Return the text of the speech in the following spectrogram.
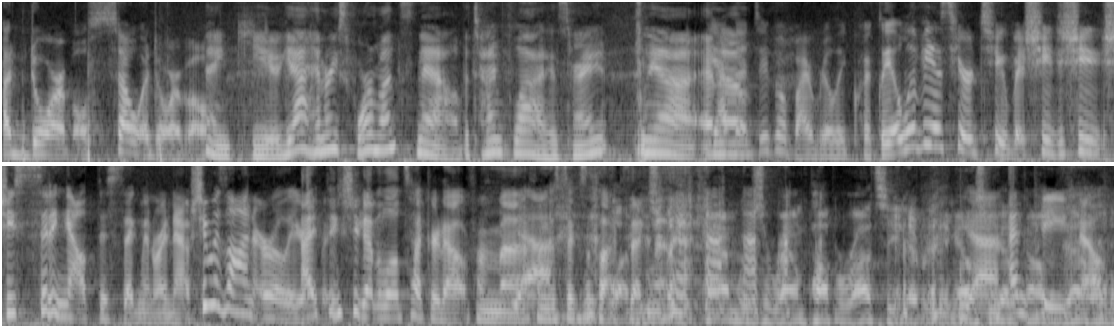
adorable, so adorable. Thank you. Yeah, Henry's four months now. The time flies, right? Yeah. And, yeah, uh, that did go by really quickly. Olivia's here too, but she she she's sitting out this segment right now. She was on earlier. I think she got a little tuckered out from, uh, Yeah. from the six o'clock Well, segment. the cameras around, paparazzi and everything else. Yeah, we and Pete, it down no,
